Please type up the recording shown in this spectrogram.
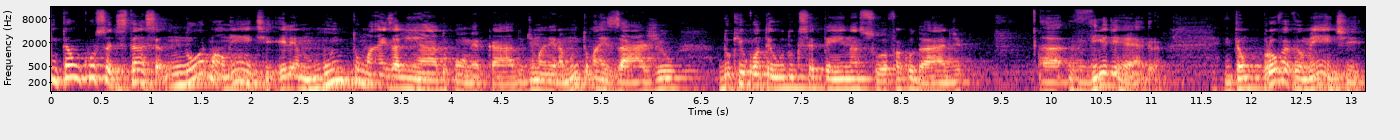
Então, o curso à distância, normalmente, ele é muito mais alinhado com o mercado, de maneira muito mais ágil do que o conteúdo que você tem na sua faculdade, uh, via de regra. Então, provavelmente,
